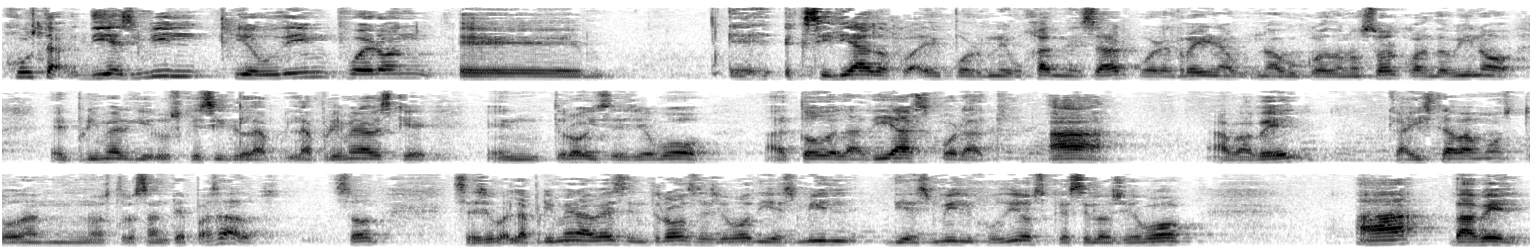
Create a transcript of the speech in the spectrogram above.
justa, 10.000 Yehudim fueron eh, eh, exiliados por Nebuchadnezzar, por el rey Nabucodonosor, cuando vino el primer Girush, que sí, la, primera vez que entró y se llevó a toda la diáspora a, a Babel, que ahí estábamos todos nuestros antepasados. Son, la primera vez entró, se llevó 10.000 mil judíos que se los llevó a Babel.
